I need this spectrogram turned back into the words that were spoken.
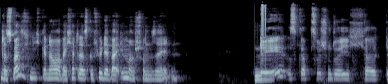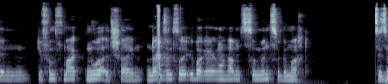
Das weiß ich nicht genau, aber ich hatte das Gefühl, der war immer schon selten. Nee, es gab zwischendurch halt den, die 5 Mark nur als Schein. Und dann sind sie übergegangen und haben es zur Münze gemacht. Das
